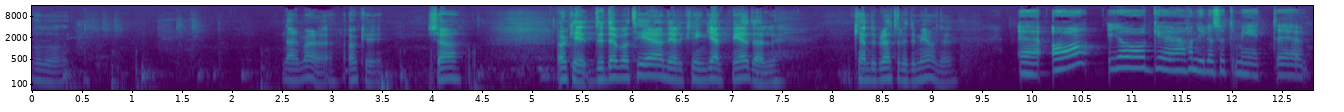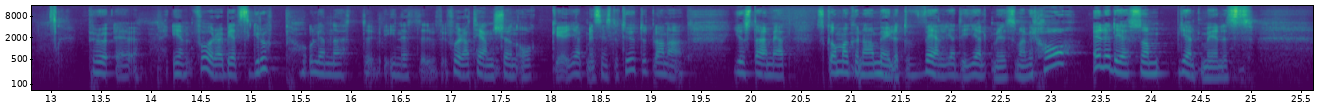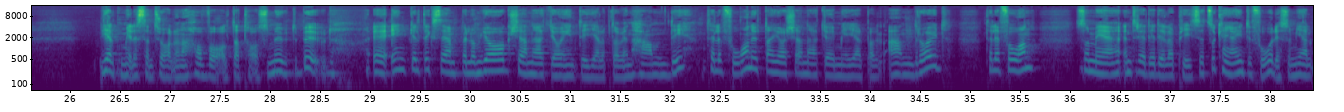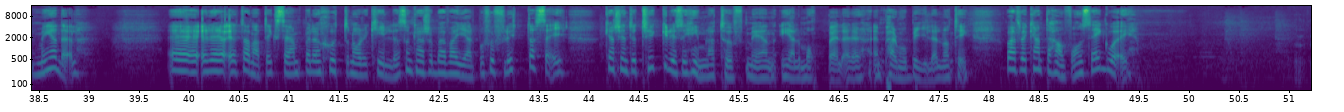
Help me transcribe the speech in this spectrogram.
Vadå? Närmare? Okej. Tja. Okej, du debatterar en del kring hjälpmedel. Kan du berätta lite mer om det? Eh, ja, jag eh, har nyligen suttit med i ett, eh, Eh, en förarbetsgrupp och lämnat in ett för Attention och eh, Hjälpmedelsinstitutet bland annat. Just det här med att ska man kunna ha möjlighet att välja det hjälpmedel som man vill ha eller det som hjälpmedels, hjälpmedelscentralerna har valt att ha som utbud. Eh, enkelt exempel, om jag känner att jag inte är hjälpt av en handig telefon utan jag känner att jag är mer hjälpt av en Android-telefon som är en tredjedel av priset så kan jag inte få det som hjälpmedel. Eh, Eller ett annat exempel, en 17-årig kille som kanske behöver hjälp att förflytta sig. Kanske inte tycker det är så himla tufft med en elmoppe eller en permobil eller någonting. Varför kan inte han få en segway?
